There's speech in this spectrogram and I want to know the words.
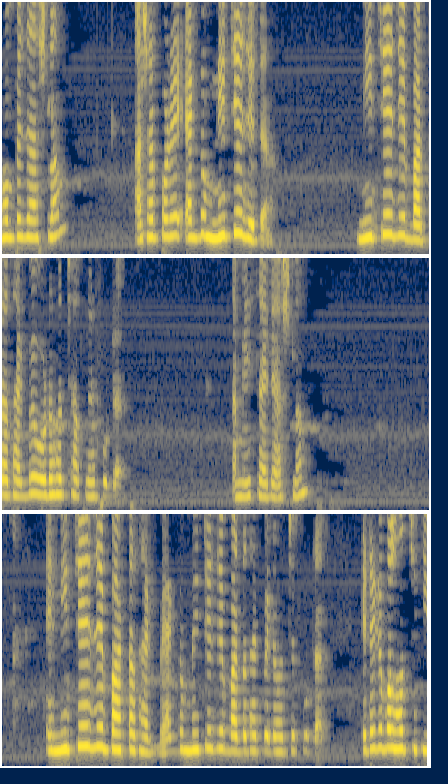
হোম পেজে আসলাম। আসার পরে একদম নিচে যেটা নিচে যে বারটা থাকবে, ওটা হচ্ছে আপনার ফুটার আমি এই সাইডে আসলাম। এই নিচে যে বারটা থাকবে, একদম নিচে যে বারটা থাকবে, এটা হচ্ছে ফুটার এটাকে বলা হচ্ছে কি?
